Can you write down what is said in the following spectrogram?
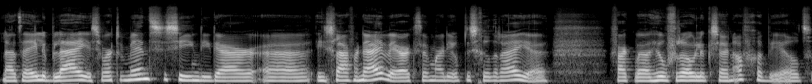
laten hele blije zwarte mensen zien die daar uh, in slavernij werkten, maar die op de schilderijen vaak wel heel vrolijk zijn afgebeeld.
